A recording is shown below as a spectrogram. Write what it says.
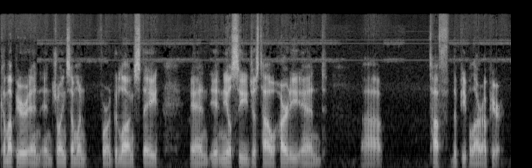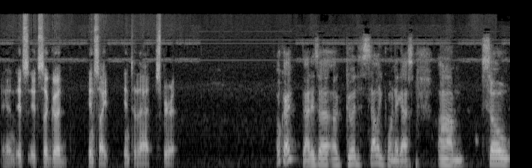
come up here and, and join someone for a good long stay and, and you'll see just how hardy and uh, tough the people are up here, and it's it's a good insight into that spirit. Okay, that is a, a good selling point, I guess. Um, so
